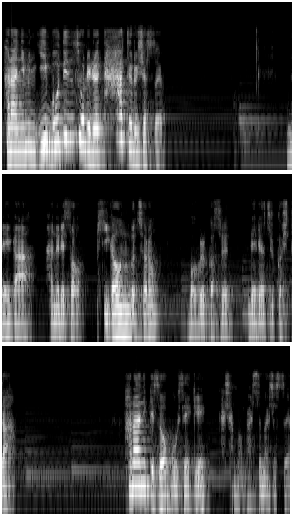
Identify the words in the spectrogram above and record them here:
하나님은 이 모든 소리를 다 들으셨어요. 내가 하늘에서 비가 오는 것처럼 먹을 것을 내려줄 것이다. 하나님께서 모세에게 다시 한번 말씀하셨어요.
